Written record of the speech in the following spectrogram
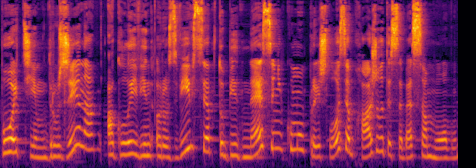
потім дружина. А коли він розвівся, то біднесенькому прийшлося обхажувати себе самому.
